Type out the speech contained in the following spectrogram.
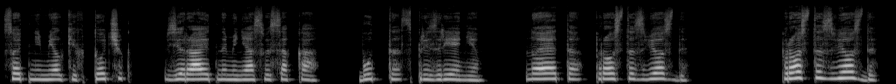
Сотни мелких точек взирают на меня свысока, будто с презрением. Но это просто звезды. Просто звезды,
